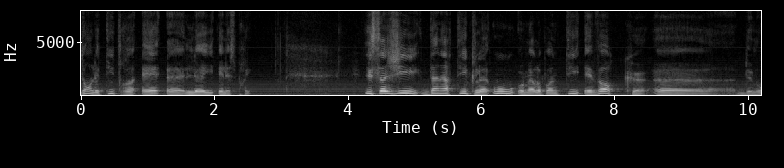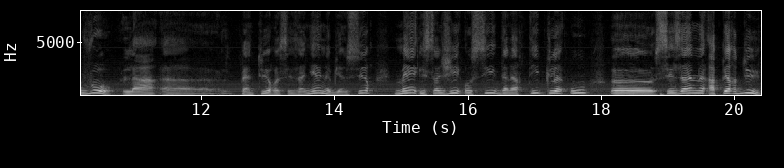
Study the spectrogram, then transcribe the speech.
dont le titre est L'œil et l'esprit. Il s'agit d'un article où Merleau-Ponty évoque de nouveau la euh, peinture césanienne, bien sûr, mais il s'agit aussi d'un article où euh, Cézanne a perdu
